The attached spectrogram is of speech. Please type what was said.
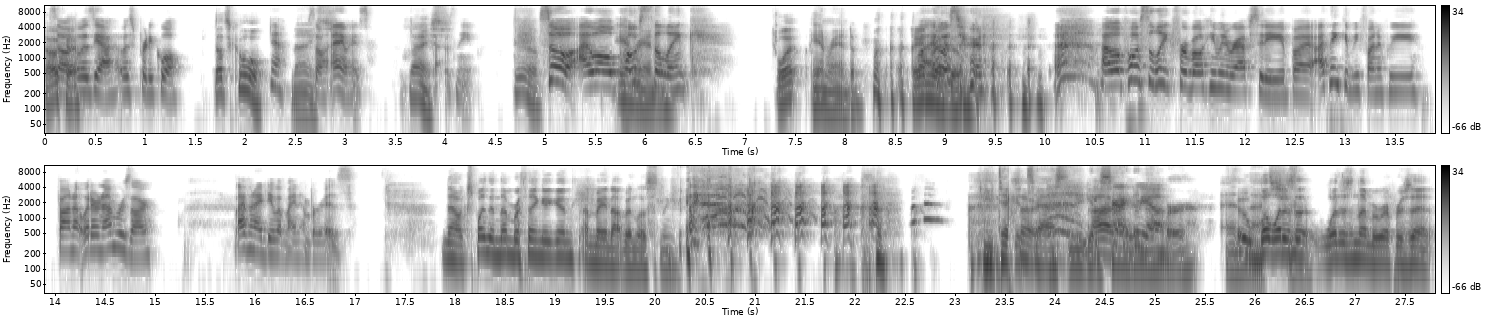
okay So it was yeah, it was pretty cool. that's cool Yeah. nice So anyways, Nice. that was neat. yeah So I will And post the link. what and random And Well, it was random. random. I will post the link for Bohemian Rhapsody, but I think it'd be fun if we found out what our numbers are. I have an idea what my number is. Now explain the number thing again. I may not have been listening. you take a Sorry. test and you get Uh, assigned Crack a me number and but that's what does your- it? What does the number represent?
